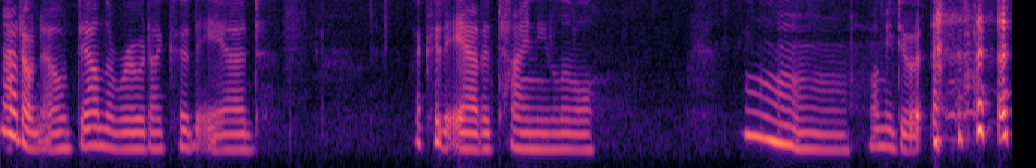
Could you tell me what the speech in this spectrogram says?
And I don't know, down the road I could add I could add a tiny little let me do it.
